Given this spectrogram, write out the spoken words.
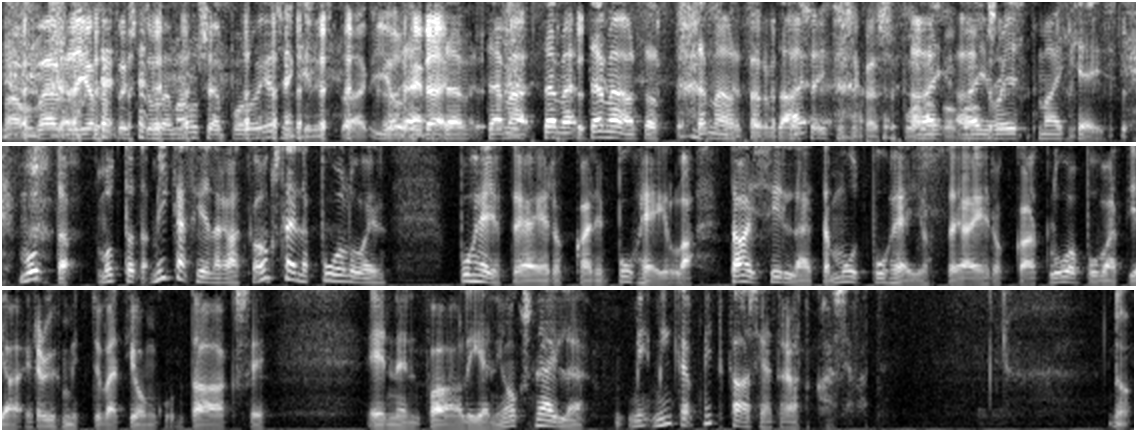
Paavo Väyrynen, joka pystyy olemaan usean puolueen jäsenkin yhtä aikaa. Joo, niin tämä, tämä, tämä, tämä, on totta. Tämä on totta. se itsensä kanssa I, I rest my case. Mutta, mutta tota, mikä siellä ratkaa? Onko näillä puolueen puheenjohtajaehdokkaiden puheilla tai sillä, että muut puheenjohtajaehdokkaat luopuvat ja ryhmittyvät jonkun taakse – ennen vaalia, niin onko näillä, minkä, mitkä asiat ratkaisevat? No,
